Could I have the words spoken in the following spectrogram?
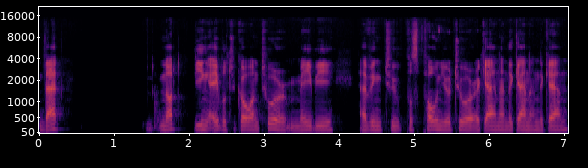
that not being able to go on tour maybe having to postpone your tour again and again and again?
